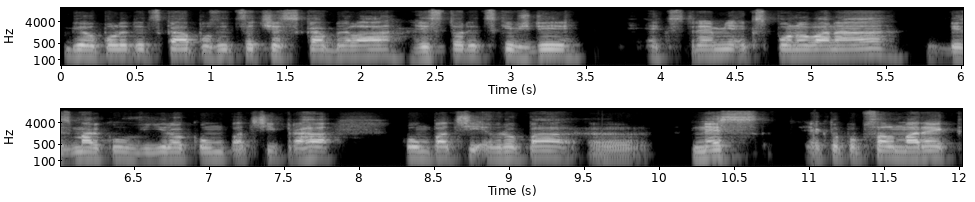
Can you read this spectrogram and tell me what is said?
geopolitická pozice Česka byla historicky vždy extrémně exponovaná. Bismarckův výrok, komu patří Praha, komu patří Evropa. Dnes, jak to popsal Marek,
